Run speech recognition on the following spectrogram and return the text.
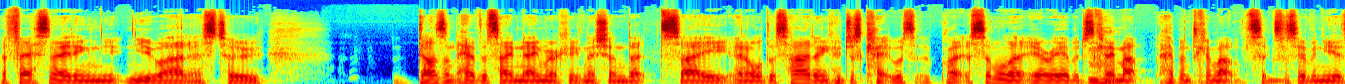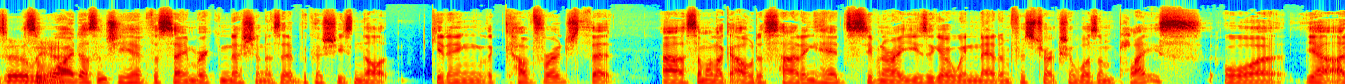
a fascinating new, new artist who doesn't have the same name recognition that say an Aldous Harding, who just came, was quite a similar area, but just mm-hmm. came up happened to come up six or seven years earlier. So why doesn't she have the same recognition? Is that because she's not getting the coverage that uh, someone like Aldous Harding had seven or eight years ago when that infrastructure was in place? Or yeah, I,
